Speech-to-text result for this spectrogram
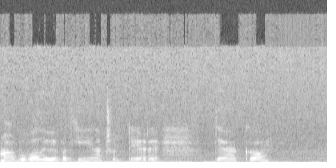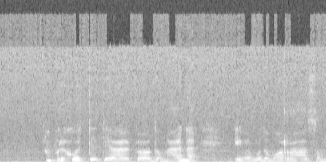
А бували випадки і на чотири. Так, приходьте так, е, до мене і ми будемо разом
